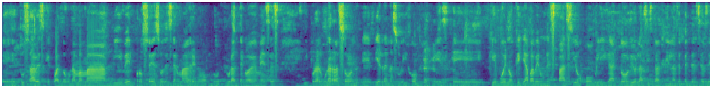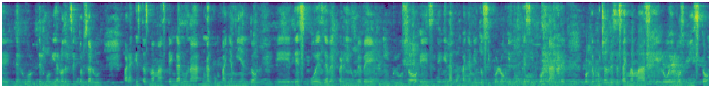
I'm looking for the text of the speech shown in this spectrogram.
Eh, tú sabes que cuando una mamá vive el proceso de ser madre no, durante nueve meses, y por alguna razón eh, pierden a su hijo, este, qué bueno que ya va a haber un espacio obligatorio en las, en las dependencias del, gobierno del sector salud para que estas mamás tengan una, un acompañamiento eh, después de haber perdido un bebé, incluso este, el acompañamiento psicológico, que es importante, porque muchas veces hay mamás que lo hemos visto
